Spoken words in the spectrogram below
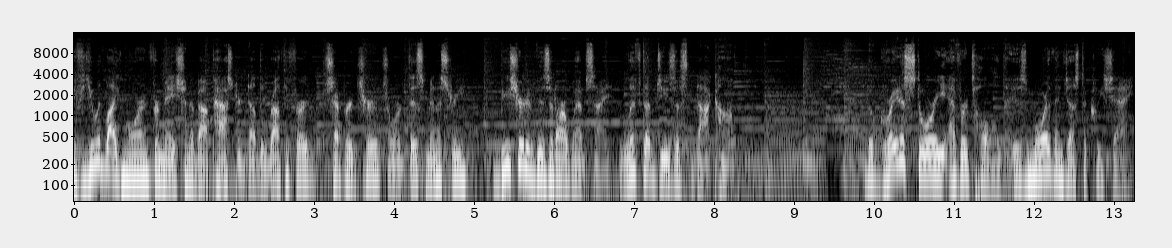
If you would like more information about Pastor Dudley Rutherford, Shepherd Church, or this ministry, be sure to visit our website, liftupjesus.com. The greatest story ever told is more than just a cliche.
